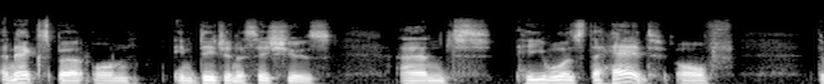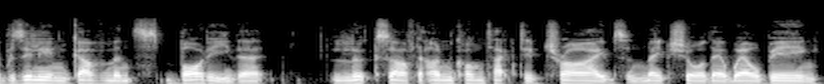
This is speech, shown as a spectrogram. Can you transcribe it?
an expert on Indigenous issues, and he was the head of the Brazilian government's body that looks after uncontacted tribes and makes sure their well being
